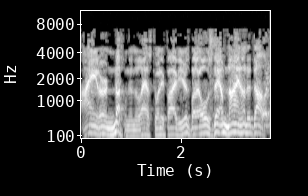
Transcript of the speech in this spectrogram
I ain't earned nothing in the last 25 years, but I owes them $900.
